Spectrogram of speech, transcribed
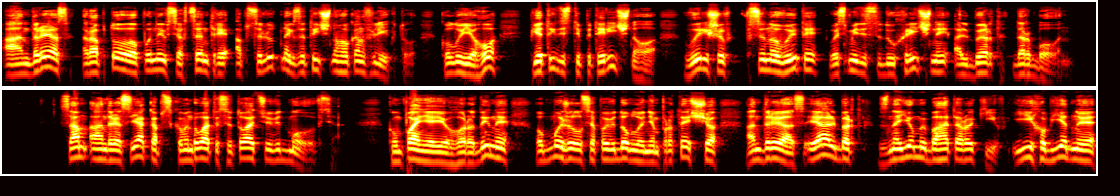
А Андреас раптово опинився в центрі абсолютно екзотичного конфлікту, коли його 55-річного вирішив всиновити 82-річний Альберт Дарбовен. Сам Андреас Якобс коментувати ситуацію відмовився. Компанія його родини обмежилася повідомленням про те, що Андреас і Альберт знайомі багато років, і їх об'єднує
